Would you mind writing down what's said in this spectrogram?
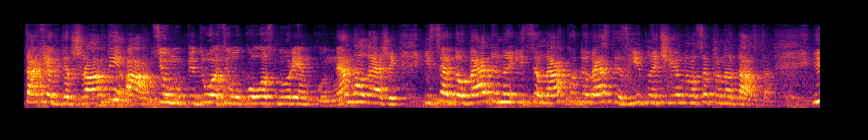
Так як державний акт цьому підрозділу колосного ринку не належить, і це доведено, і це легко довести згідно чинного законодавства. І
